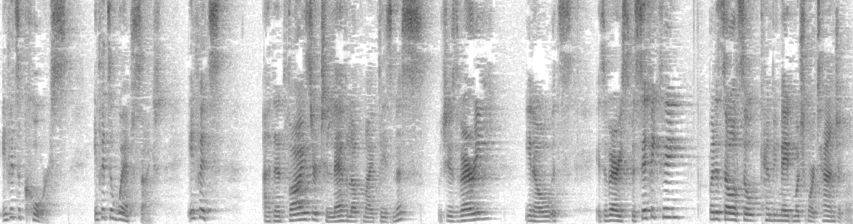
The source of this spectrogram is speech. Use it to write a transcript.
if it's a course, if it's a website, if it's an advisor to level up my business, which is very, you know, it's it's a very specific thing, but it's also can be made much more tangible.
